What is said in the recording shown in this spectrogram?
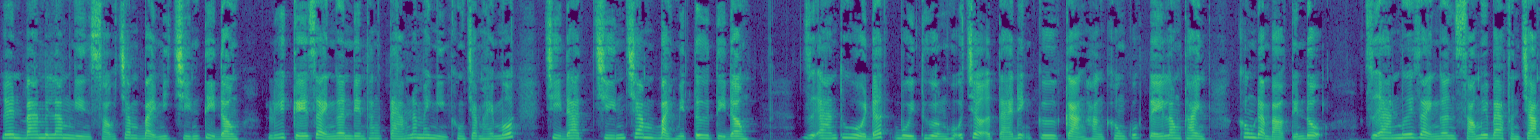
lên 35.679 tỷ đồng, lũy kế giải ngân đến tháng 8 năm 2021 chỉ đạt 974 tỷ đồng. Dự án thu hồi đất bồi thường hỗ trợ tái định cư cảng hàng không quốc tế Long Thành không đảm bảo tiến độ. Dự án mới giải ngân 63%.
